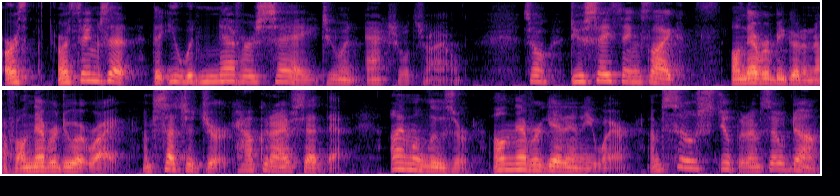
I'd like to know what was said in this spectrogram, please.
are, are things that, that you would never say to an actual child. So, do you say things like, I'll never be good enough, I'll never do it right, I'm such a jerk, how could I have said that? I'm a loser, I'll never get anywhere, I'm so stupid, I'm so dumb,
